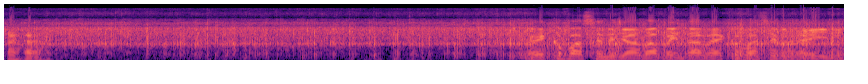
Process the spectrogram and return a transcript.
ਇੱਕ ਪਾਸੇ ਨੂੰ ਜ਼ਿਆਦਾ ਪੈਂਦਾ ਵਾ ਇੱਕ ਪਾਸੇ ਨੂੰ ਹੈ ਹੀ ਨਹੀਂ।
